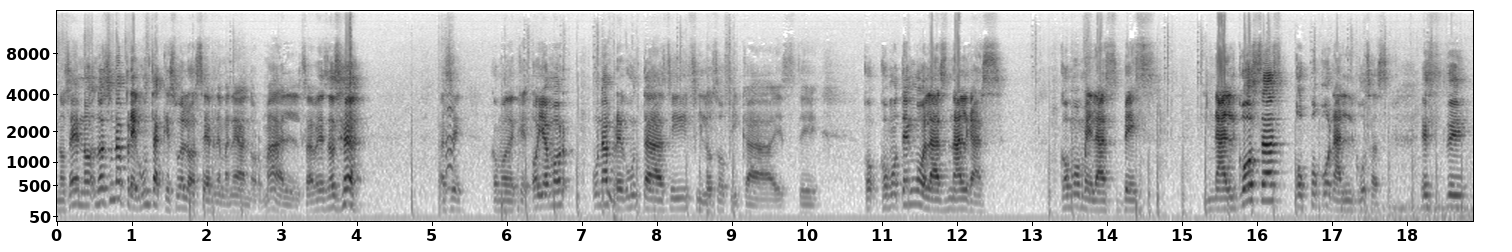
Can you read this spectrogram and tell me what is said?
No sé, no, no es una pregunta que suelo hacer de manera normal, ¿sabes? O sea, así, como de que, oye amor, una pregunta así filosófica, este, ¿cómo tengo las nalgas? ¿Cómo me las ves? ¿Nalgosas o poco nalgosas? Este...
